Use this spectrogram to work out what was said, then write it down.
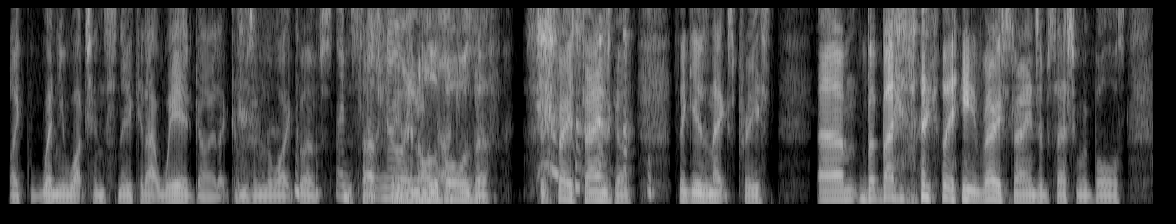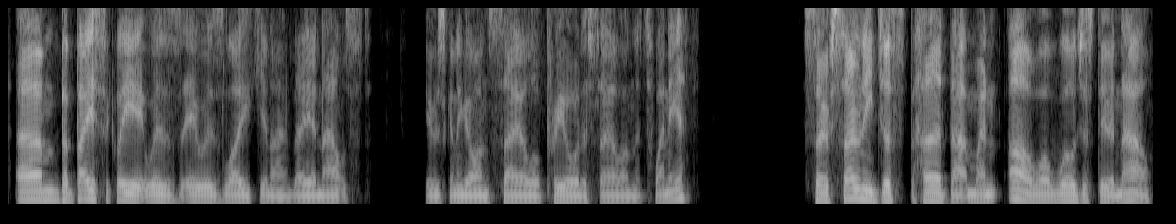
Like when you're watching snooker, that weird guy that comes in with the white gloves and starts don't know what feeling all the balls about. up. It's a very strange guy. I think he was an ex priest. Um, but basically, very strange obsession with balls. Um, but basically, it was it was like you know they announced it was going to go on sale or pre-order sale on the twentieth. So if Sony just heard that and went, "Oh well, we'll just do it now,"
